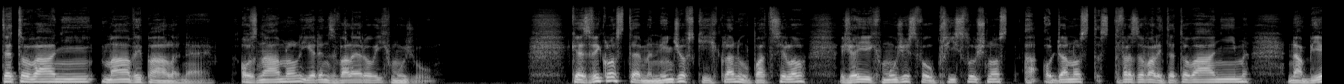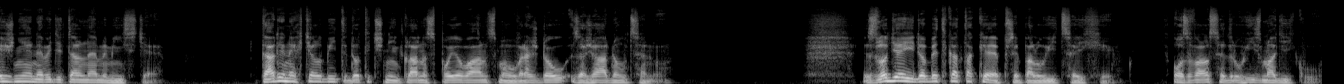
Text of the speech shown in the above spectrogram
Tetování má vypálené, oznámil jeden z Valérových mužů. Ke zvyklostem ninjovských klanů patřilo, že jejich muži svou příslušnost a oddanost stvrzovali tetováním na běžně neviditelném místě. Tady nechtěl být dotyčný klan spojován s mou vraždou za žádnou cenu. Zloději dobytka také připalují cejchy. Ozval se druhý z mladíků.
